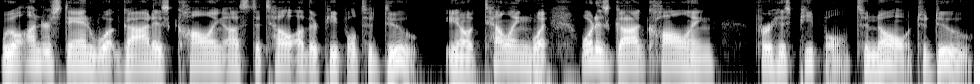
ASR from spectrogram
We will understand what God is calling us to tell other people to do. You know, telling what what is God calling for his people to know, to do?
